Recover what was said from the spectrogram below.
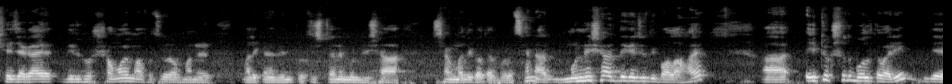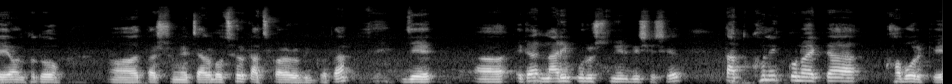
সেই জায়গায় দীর্ঘ সময় মাহফুজুর রহমানের মালিকানাধীন প্রতিষ্ঠানে মুন্নিশা সাংবাদিকতা করেছেন। আর মুন্নিশার দিকে যদি বলা হয় এইটুক শুধু বলতে পারি যে, অন্তত তার সঙ্গে চার বছর কাজ করার অভিজ্ঞতা যে এটা নারী পুরুষ নির্বিশেষে তাৎক্ষণিক কোনো একটা খবরকে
